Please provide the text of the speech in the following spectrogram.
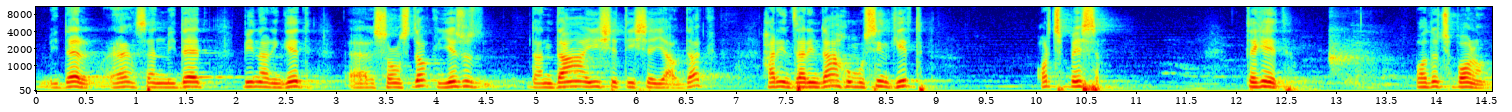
мэдэл, сэн мэдээд бинар ингээд сонсдог Есүс дандаа ийшээ тийшээ явдаг. Харин заримдаа хүмүүсийн гэрд орч байсан. Тэгээд бодож болон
